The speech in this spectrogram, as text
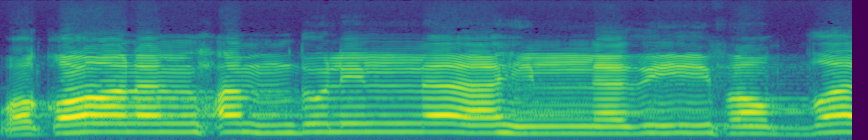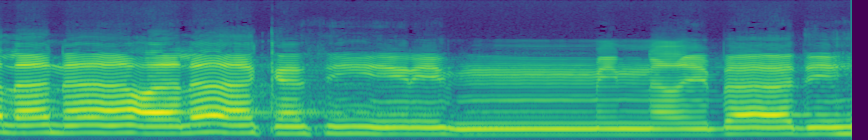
وقال الحمد لله الذي فضلنا على كثير من عباده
